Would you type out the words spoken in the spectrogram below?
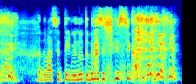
Да, 23 минуты 26 секунд.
